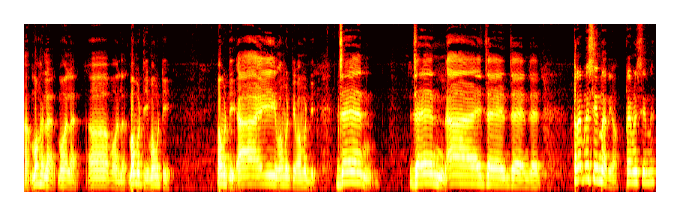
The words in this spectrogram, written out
ആ മോഹൻലാൽ മോഹൻലാൽ. ആ മോഹൻലാൽ. മമ്മൂട്ടി മമ്മൂട്ടി. മമ്മൂട്ടി. ആയ് മമ്മൂട്ടി മമ്മൂട്ടി. ജയൻ. ജയൻ ആയ് ജയൻ ജയൻ ജയൻ. പ്രേം നസീറിനെ അറിയോ? പ്രേം നസീറിനെ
